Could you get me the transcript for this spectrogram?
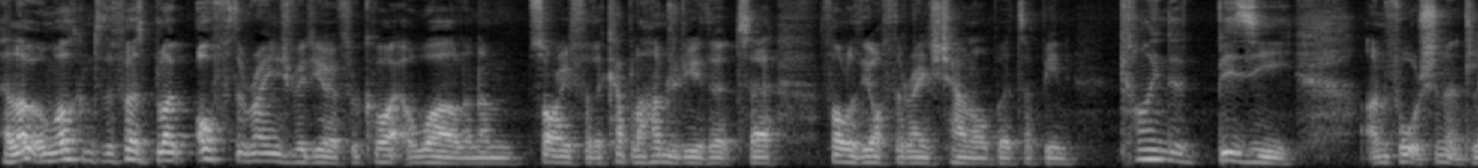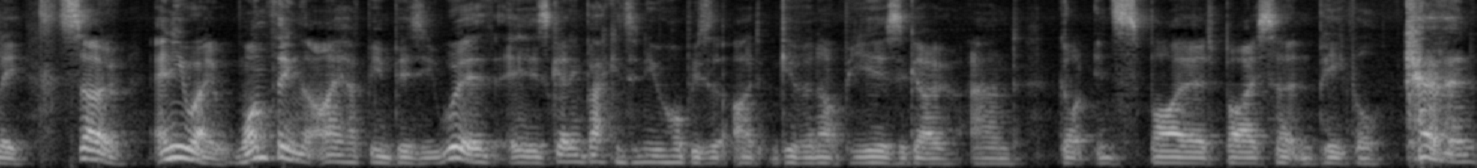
Hello and welcome to the first Bloke Off the Range video for quite a while and I'm sorry for the couple of hundred of you that uh, follow the Off the Range channel but I've been kind of busy unfortunately. So anyway, one thing that I have been busy with is getting back into new hobbies that I'd given up years ago and got inspired by certain people, Kevin,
